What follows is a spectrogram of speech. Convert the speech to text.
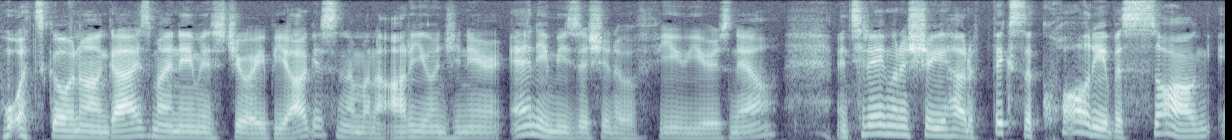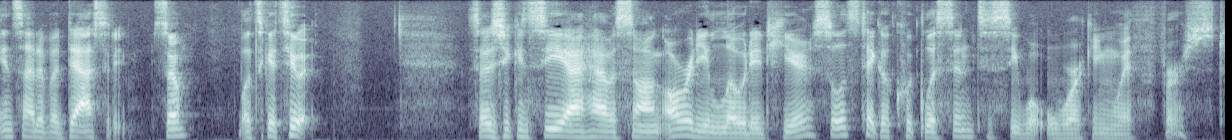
What's going on guys? My name is Joey Biagas and I'm an audio engineer and a musician of a few years now. And today I'm going to show you how to fix the quality of a song inside of Audacity. So let's get to it. So as you can see I have a song already loaded here. So let's take a quick listen to see what we're working with first.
